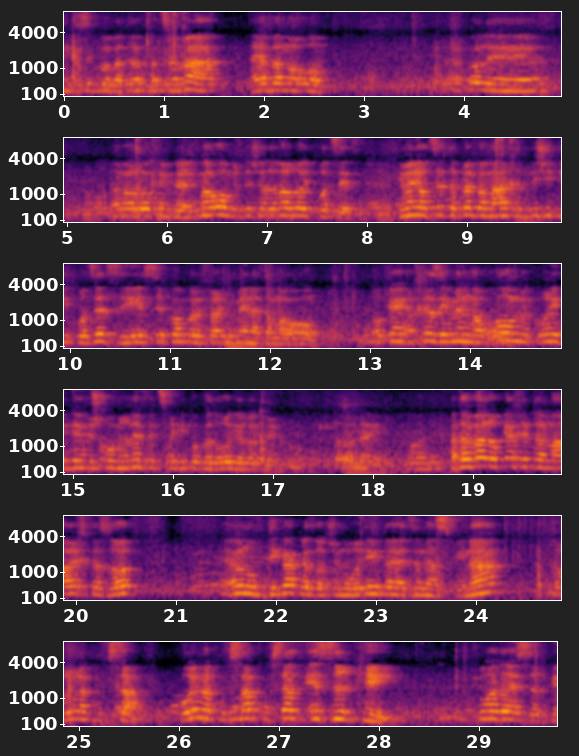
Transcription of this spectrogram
מתעסק בה בצבא היה במרעום. הכל אה, אמר באופן כללי, מרעום, בכדי שהדבר לא יתפוצץ. אם אני רוצה לטפל במערכת בלי שהיא תתפוצץ, יהיה צריך קודם כל לפרק ממנה את המרעום. אוקיי? אחרי זה אם אין מרעום, עקרונית גם אם יש חומר נפץ, שחק איתו כדורגל, לא יקרה כלום. לא. אתה בא, לוקח את המערכת הזאת, אין לנו בדיקה כזאת שמורידים את זה מהספינה, קוראים לה קופסה. קוראים לה קופסה קופסת 10K. שוב עד ה-10K,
